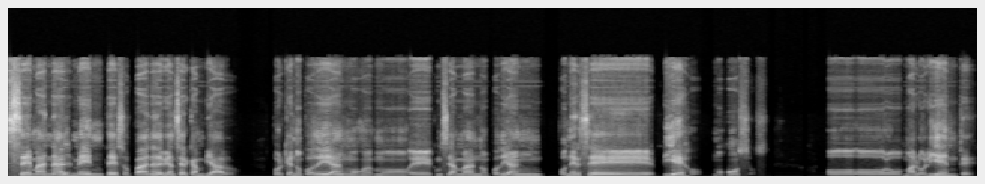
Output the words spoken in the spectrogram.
Semanalmente esos panes debían ser cambiados, porque no podían, eh, ¿cómo se llama? No podían ponerse viejos, mojosos o, maloliente,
